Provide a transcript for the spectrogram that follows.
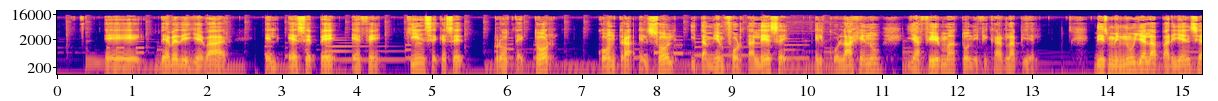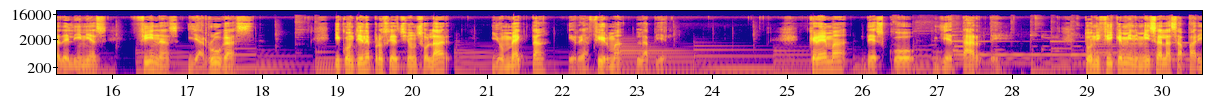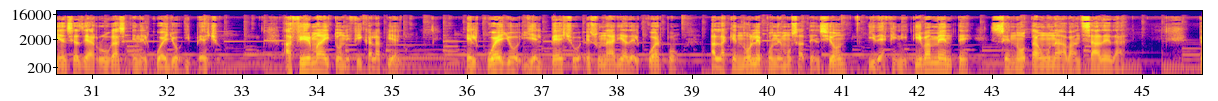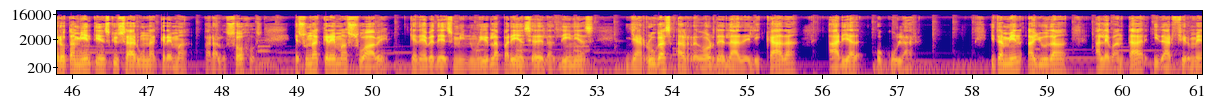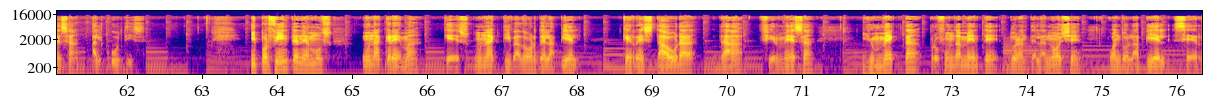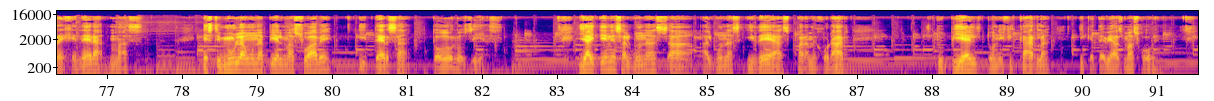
eh, debe de llevar el SPF 15, que es el protector contra el sol y también fortalece el colágeno y afirma tonificar la piel. Disminuye la apariencia de líneas finas y arrugas y contiene protección solar y humecta y reafirma la piel. Crema descolletarte. Tonifica y minimiza las apariencias de arrugas en el cuello y pecho. Afirma y tonifica la piel. El cuello y el pecho es un área del cuerpo a la que no le ponemos atención y definitivamente se nota una avanzada edad. Pero también tienes que usar una crema para los ojos. Es una crema suave que debe disminuir la apariencia de las líneas y arrugas alrededor de la delicada área ocular. Y también ayuda a levantar y dar firmeza al cutis. Y por fin tenemos una crema que es un activador de la piel, que restaura, da firmeza y humecta profundamente durante la noche cuando la piel se regenera más. Estimula una piel más suave y tersa todos los días. Y ahí tienes algunas, ah, algunas ideas para mejorar tu piel, tonificarla y que te veas más joven.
